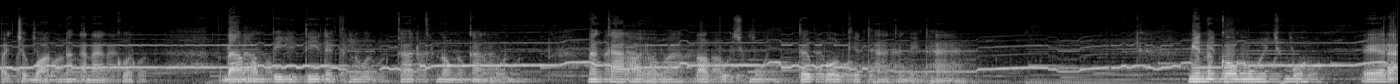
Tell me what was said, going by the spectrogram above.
បច្ចុប្បន្ននិងអនាគតផ្ដើមអំពីទីដែលខ្លួនកើតក្នុងកាលមុននិងការឲ្យអវាទដល់ពួកឈ្មួញទៅពោលគាថាទាំងនេះថាមាននគរមួយឈ្មោះអេរៈ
